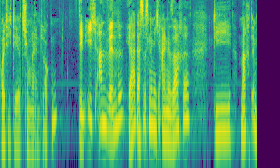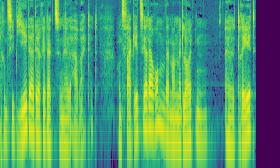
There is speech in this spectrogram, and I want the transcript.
wollte ich dir jetzt schon mal entlocken. Den ich anwende, Ja, das ist nämlich eine Sache, die macht im Prinzip jeder, der redaktionell arbeitet. Und zwar geht's ja darum, wenn man mit Leuten äh, dreht,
